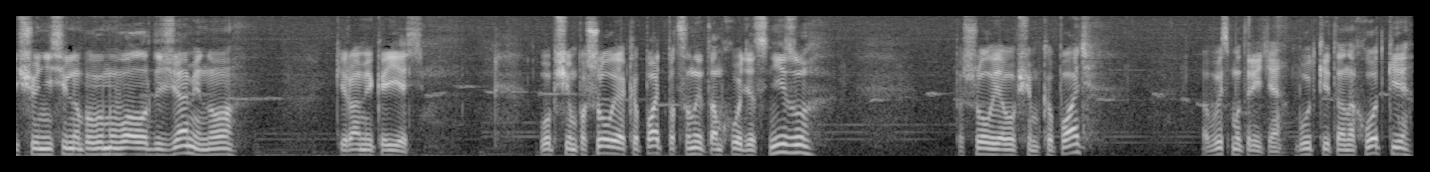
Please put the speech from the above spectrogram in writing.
еще не сильно повымывало дождями, но керамика есть. В общем, пошел я копать. Пацаны там ходят снизу. Пошел я, в общем, копать. А вы смотрите, будут какие-то находки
